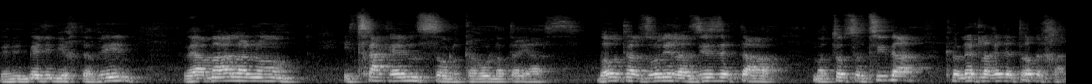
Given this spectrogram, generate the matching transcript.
ונדמה לי מכתבים, ואמר לנו, יצחק הנסון קראו לטייס, בואו תעזרו לי להזיז את המטוס הצידה, כי הולך לרדת עוד אחד.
